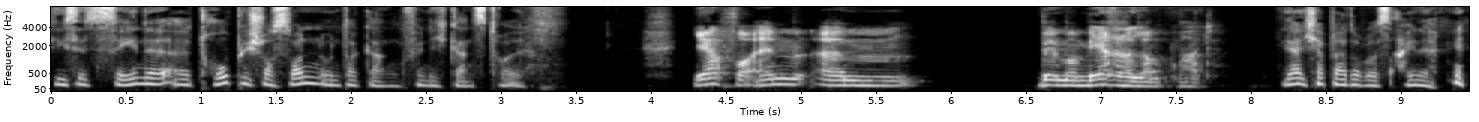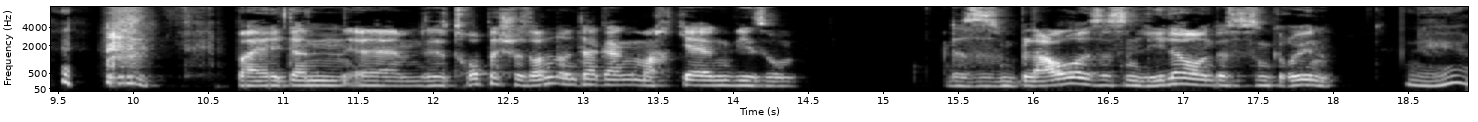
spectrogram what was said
diese Szene äh, tropischer Sonnenuntergang, finde ich ganz toll. Ja, vor allem, ähm, wenn man mehrere Lampen hat. Ja, ich habe leider bloß eine. Weil dann ähm, der tropische Sonnenuntergang macht ja irgendwie so, das ist ein Blau, es ist ein Lila und das ist ein Grün. nee,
